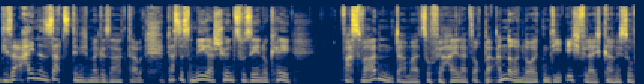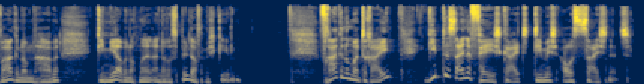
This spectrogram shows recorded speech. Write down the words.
Dieser eine Satz, den ich mal gesagt habe, das ist mega schön zu sehen, okay, was war denn damals so für Highlights auch bei anderen Leuten, die ich vielleicht gar nicht so wahrgenommen habe, die mir aber nochmal ein anderes Bild auf mich geben? Frage Nummer drei. Gibt es eine Fähigkeit, die mich auszeichnet?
